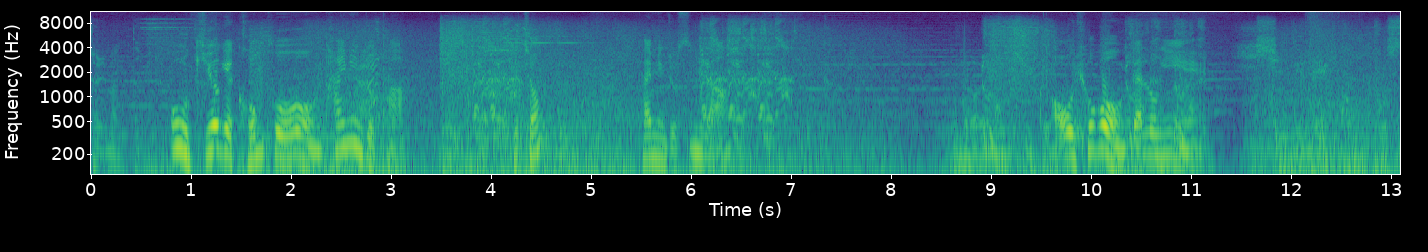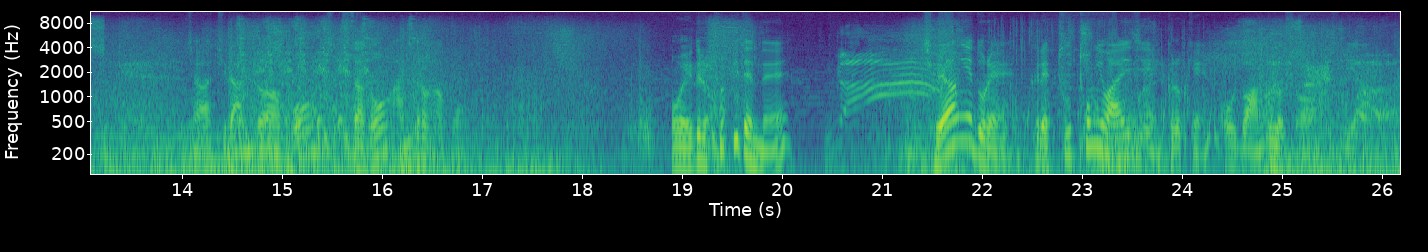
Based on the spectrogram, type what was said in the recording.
절망 오 기억의 건풍. 타이밍 좋다. 그쵸? 타이밍 좋습니다. 어우 효공 뗄롱이. 시민의 공포 속에 자딜 안 들어가고 직사도 안 들어가고. 오 애들 풀피 됐네. 재앙의 노래 그래 두 통이 와야지. 그렇게. 어 너 안 불렀어. 미안.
